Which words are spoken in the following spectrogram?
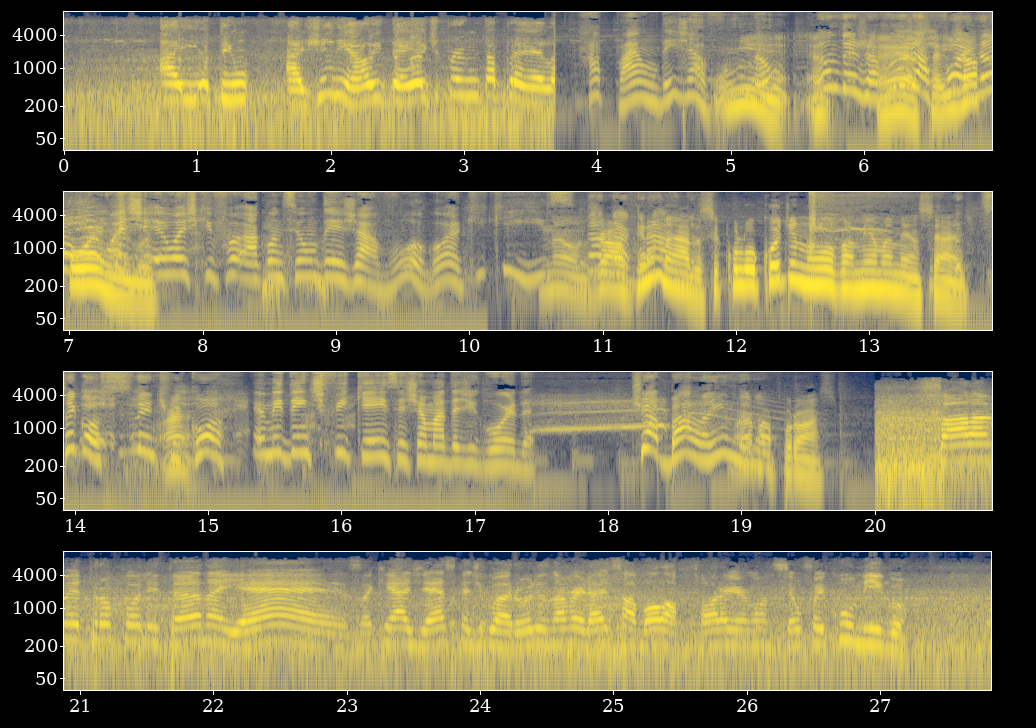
Aí eu tenho a genial ideia de perguntar pra ela. Rapaz, um déjà vu, Ô, minha, não? É um déjà vu, é, já foi, já não? foi, Eu acho, eu acho que foi- aconteceu um déjà vu agora. Que que é isso? Não, Tá- já tá grávida? nada. Você colocou de novo a mesma mensagem. Você gostou? Se identificou? Eu me identifiquei ser chamada de gorda. Tinha bala ainda, Vai pra né? próxima. Fala metropolitana, yes! Aqui é a Jéssica de Guarulhos. Na verdade, essa bola fora que aconteceu foi comigo.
